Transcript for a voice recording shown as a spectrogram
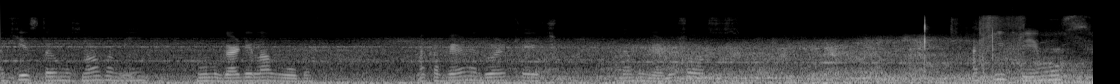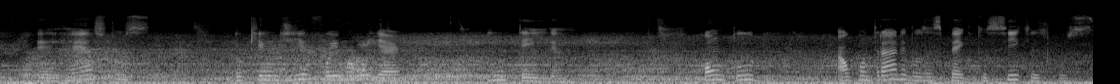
Aqui estamos novamente no lugar de La Loba, na caverna do arquétipo da mulher dos ossos. Aqui é, restos do que um dia foi uma mulher inteira. Contudo, ao contrário dos aspectos cíclicos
